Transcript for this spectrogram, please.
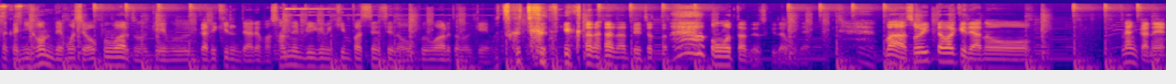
なんか日本でもしオープンワールドのゲームができるんであれば、3年 B 組金八先生のオープンワールドのゲーム作ってくれていいかななんてちょっと思ったんですけどもね。まあそういったわけで、あのーなんかね、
